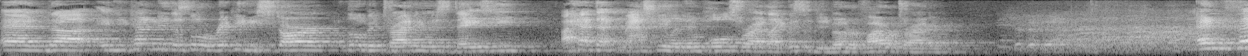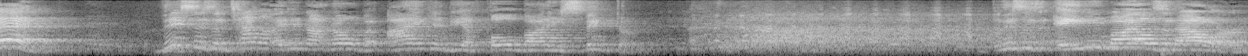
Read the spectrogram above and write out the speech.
And, uh, and you kind of do this little rickety start, a little bit driving Miss Daisy. I had that masculine impulse where I'd like, this would be better if I were driving. And then this is a talent I did not know, but I can be a full body sphincter. this is 80 miles an hour,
